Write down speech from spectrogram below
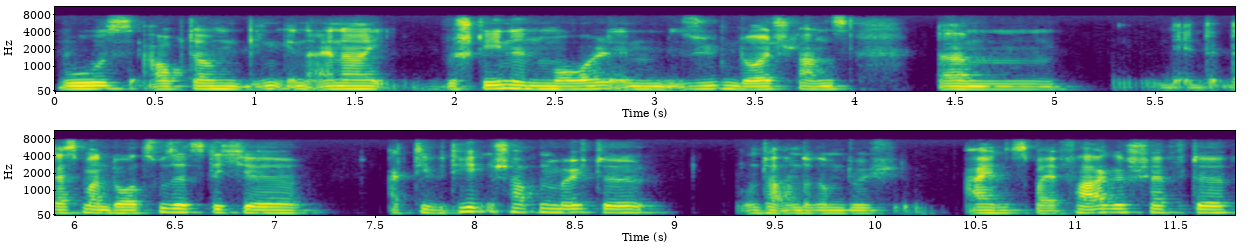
wo es auch darum ging, in einer bestehenden Mall im Süden Deutschlands, ähm, dass man dort zusätzliche Aktivitäten schaffen möchte, unter anderem durch ein, zwei Fahrgeschäfte.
